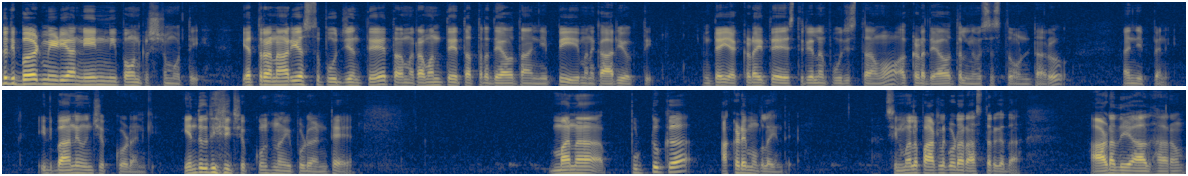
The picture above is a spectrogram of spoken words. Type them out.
to the Bird Media. నేను మీ పవన్ కృష్ణమూర్తి. ఎత్ర నార్యస్తు పూజ్యంతే తమ రమంతే తత్ర దేవత అని చెప్పి మనకు ఆర్యోక్తి. అంటే ఎక్కడైతే స్త్రీలను పూజిస్తామో అక్కడ దేవతలు నివసిస్తూ ఉంటారు అని చెప్పని. ఇది బాగానే ఉంది చెప్పుకోవడానికి. ఎందుకు దీన్ని చెప్పుకుంటున్నాం ఇప్పుడు అంటే మన పుట్టుక అక్కడే మొదలైంది. సినిమాలో పాటలు కూడా రాస్తారు కదా ఆడదే ఆధారం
